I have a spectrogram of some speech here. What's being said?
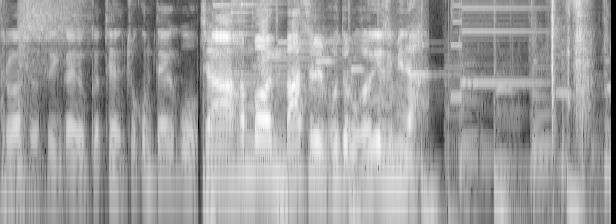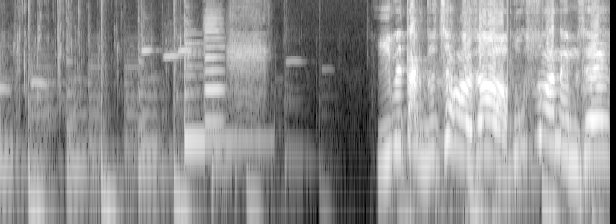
들어갔었으니까 이 끝에는 조금 떼고. 자 한번 맛을 보도록 하겠습니다 입에 딱 넣자마자 복숭아 냄새?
